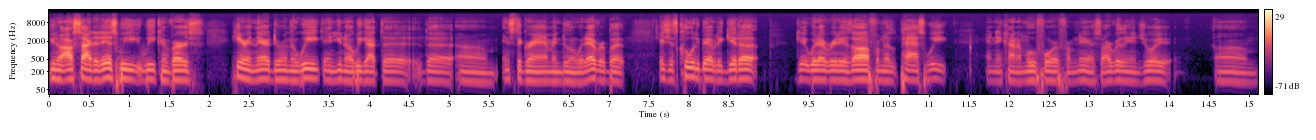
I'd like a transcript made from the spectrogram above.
you know, outside of this, we we converse here and there during the week, and you know, we got the the um, Instagram and doing whatever. But it's just cool to be able to get up, get whatever it is off from the past week, and then kind of move forward from there. So I really enjoy it, um,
